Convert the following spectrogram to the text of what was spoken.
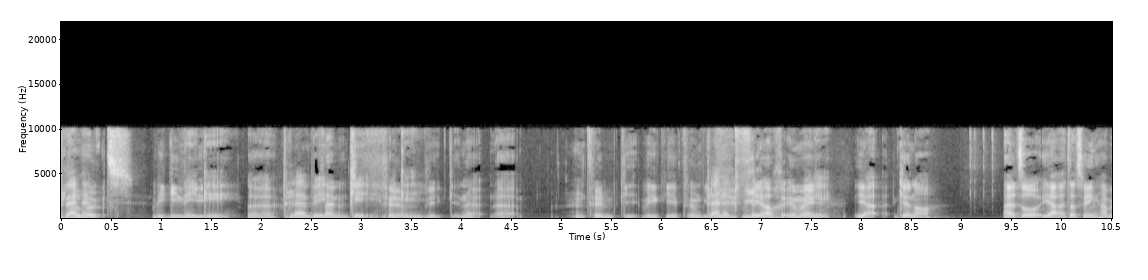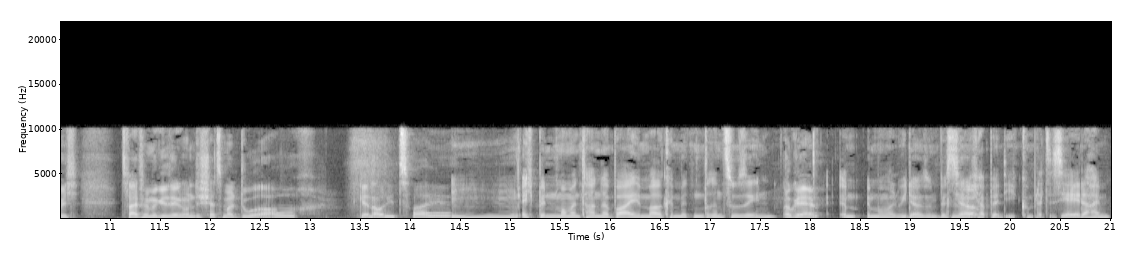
Planet Verrückt. WG. WG. Äh, Pla Planet WG. Film WG. Ne, äh, Film WG, Film Geek. Planet Wie Film auch immer. WG. Ja, genau. Also, ja, deswegen habe ich zwei Filme gesehen und ich schätze mal, du auch? Genau die zwei? Mm, Ich bin momentan dabei, Malcolm mittendrin zu sehen. Okay. Im- Immer mal wieder so ein bisschen. Ja. Ich habe ja die komplette Serie daheim.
